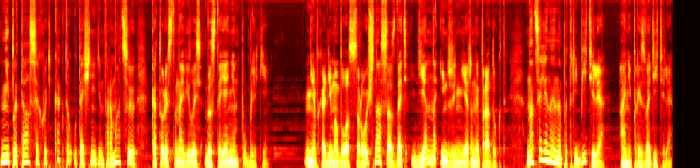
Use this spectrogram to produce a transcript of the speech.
не пытался хоть как-то уточнить информацию, которая становилась достоянием публики. Необходимо было срочно создать генно-инженерный продукт, нацеленный на потребителя, а не производителя.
